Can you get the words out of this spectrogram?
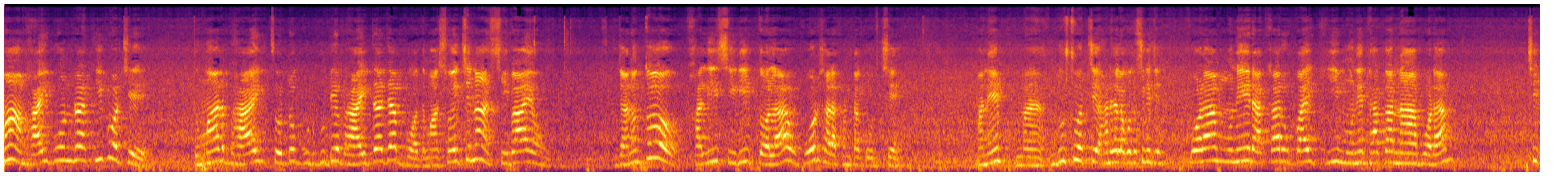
মা, ভাই বোনরা কি করছে? তোমার ভাই, ছোট গুটগুটে ভাইটা যা বদমাস হয়েছে না, শিবায়। জানো তো, খালি সিঁড়ির তলা উপর সারাক্ষণটা করছে। মানে দুষ্টু হচ্ছে, হাঁটা চালা করতে শিখেছে। পড়া মনে রাখার উপায় কি মনে থাকা না পড়া? ঠিক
